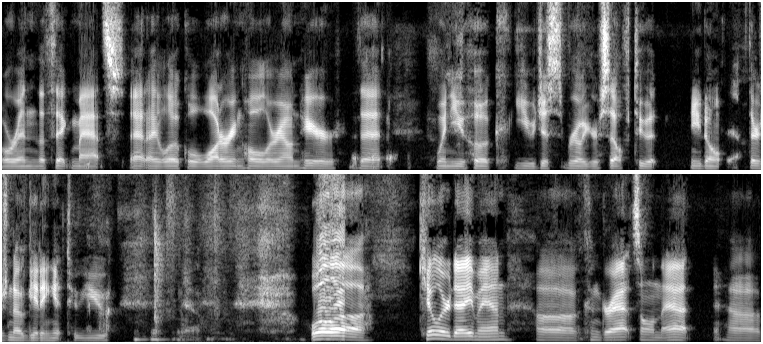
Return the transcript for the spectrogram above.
or in the thick mats at a local watering hole around here that when you hook, you just reel yourself to it. You don't. Yeah. There's no getting it to you. Yeah. Well, uh, killer day, man. Uh, congrats on that. Uh,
